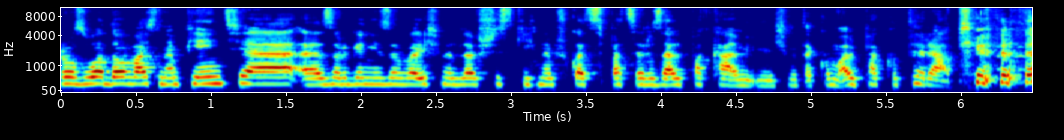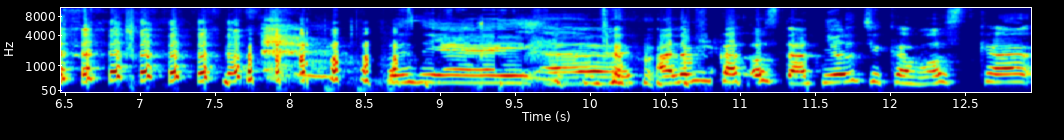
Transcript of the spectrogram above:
rozładować napięcie, e, zorganizowaliśmy dla wszystkich na przykład spacer z alpakami. Mieliśmy taką alpakoterapię. Później, e, a na przykład ostatnio ciekawostka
